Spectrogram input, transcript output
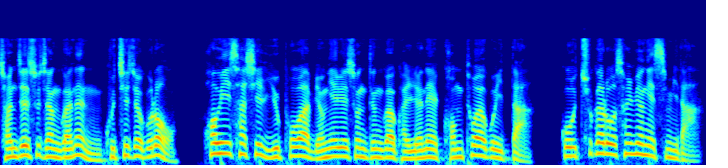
전재수 장관은 구체적으로 허위 사실 유포와 명예훼손 등과 관련해 검토하고 있다고 추가로 설명했습니다.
